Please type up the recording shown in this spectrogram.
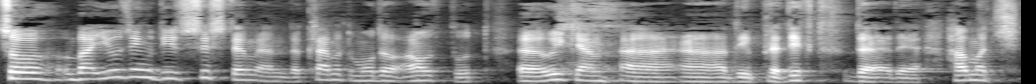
So by using this system and the climate model output, uh, we can uh, uh, the predict the, the, how much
